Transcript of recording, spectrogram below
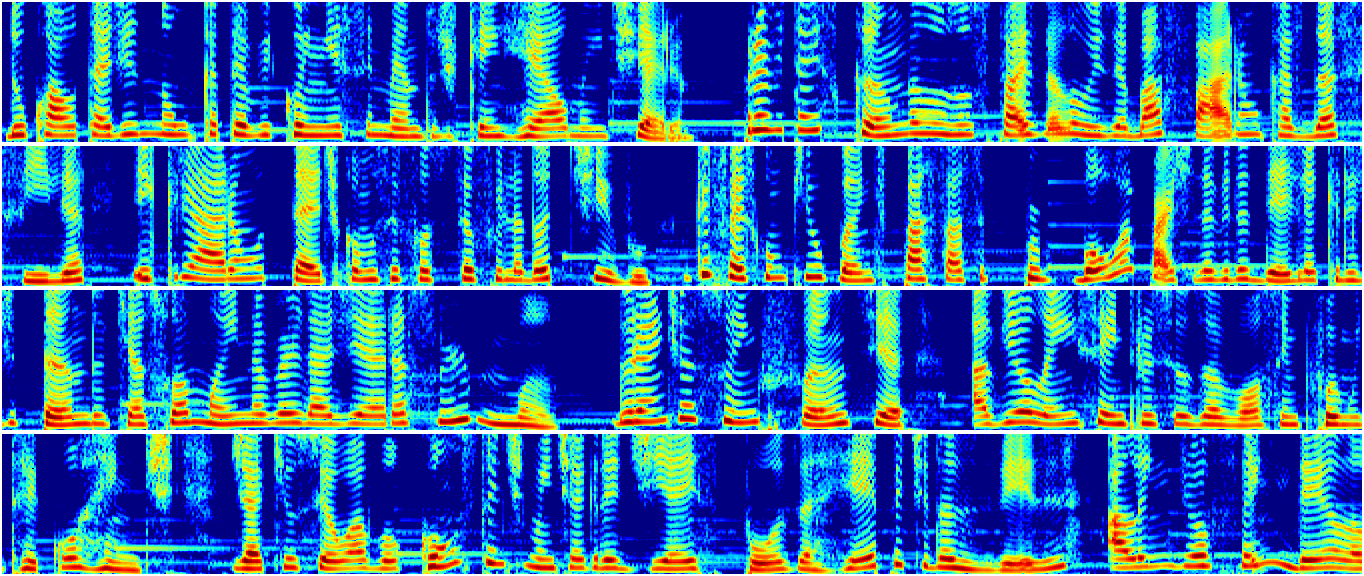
do qual Ted nunca teve conhecimento de quem realmente era. Para evitar escândalos, os pais da Louise abafaram o caso da filha e criaram o Ted como se fosse seu filho adotivo, o que fez com que o Bundy passasse por boa parte da vida dele acreditando que a sua mãe na verdade era sua irmã. Durante a sua infância, a violência entre os seus avós sempre foi muito recorrente, já que o seu avô constantemente agredia a esposa repetidas vezes, além de ofendê-la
